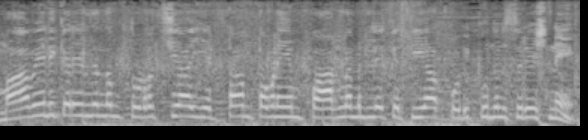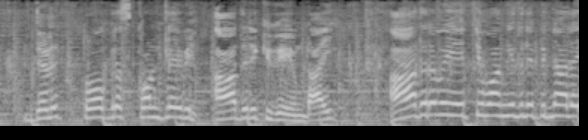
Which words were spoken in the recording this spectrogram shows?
മാവേലിക്കരയിൽ നിന്നും തുടർച്ചയായി എട്ടാം തവണയും പാർലമെന്റിലേക്ക് എത്തിയ കൊടിക്കുന്നിൽ സുരേഷിനെ ദളിത് പ്രോഗ്രസ് കോൺക്ലേവിൽ ആദരിക്കുകയുണ്ടായി. ആദരവ് ഏറ്റുവാങ്ങിയതിന് പിന്നാലെ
